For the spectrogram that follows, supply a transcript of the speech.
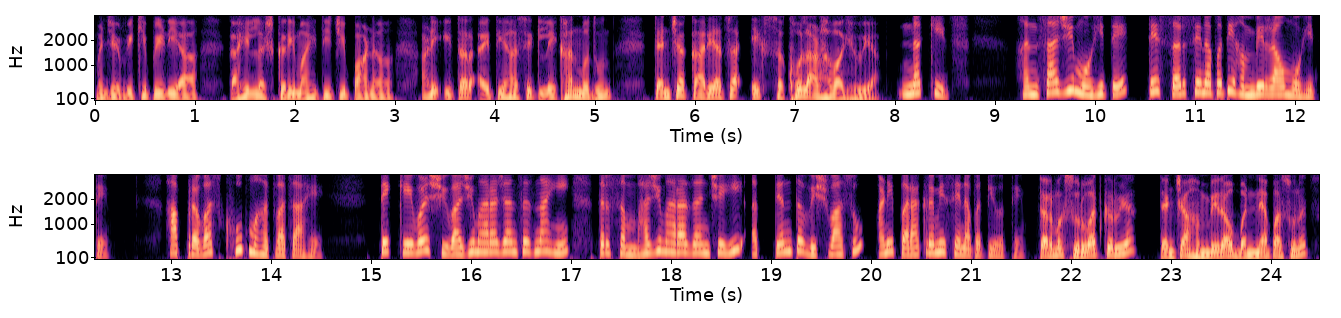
म्हणजे विकिपीडिया काही लष्करी माहितीची पानं आणि इतर ऐतिहासिक लेखांमधून त्यांच्या कार्याचा एक सखोल आढावा घेऊया. नक्कीच. हंसाजी मोहिते ते सरसेनापती हंबीरराव मोहिते. हा प्रवास खूप महत्त्वाचा आहे. ते केवळ शिवाजी महाराजांचेच नाही तर संभाजी महाराजांचेही अत्यंत विश्वासू आणि पराक्रमी सेनापती होते. तर मग सुरुवात करूया? त्यांच्या हंबीराव बनण्यापासूनच?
